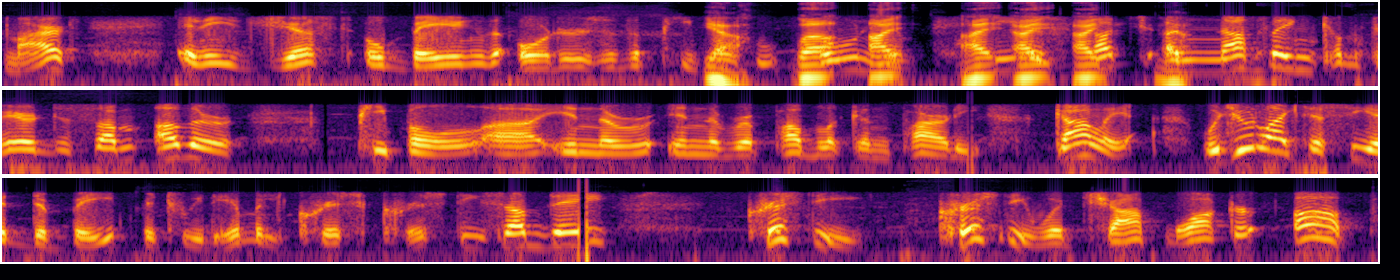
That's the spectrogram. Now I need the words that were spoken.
smart, and he's just obeying the orders of the people Yeah, who well, own I- him. I- he I- is I- such yeah. a nothing compared to some other people uh, in the in the Republican Party. Golly, would you like to see a debate between him and Chris Christie someday? Christie Christie would chop Walker up,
